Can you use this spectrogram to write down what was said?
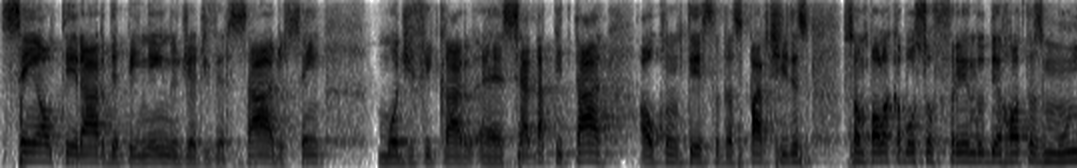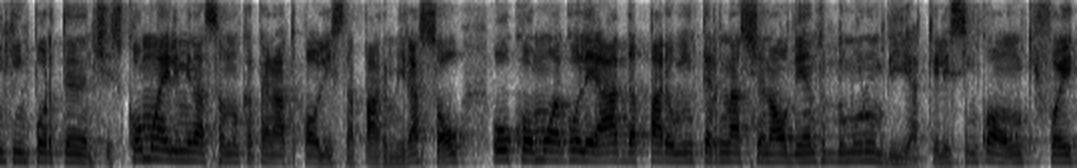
sem alterar dependendo de adversário, sem modificar, é, se adaptar ao contexto das partidas, São Paulo acabou sofrendo derrotas muito importantes, como a eliminação no Campeonato Paulista para o Mirassol ou como a goleada para o Internacional dentro do Morumbi, aquele 5 a 1 que foi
